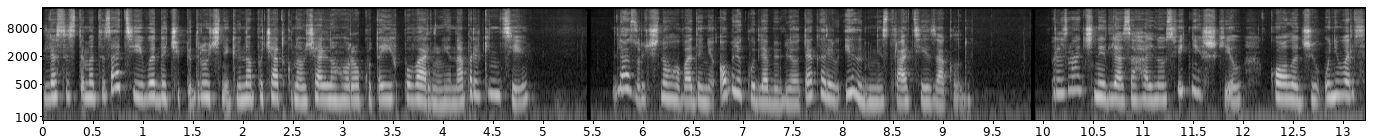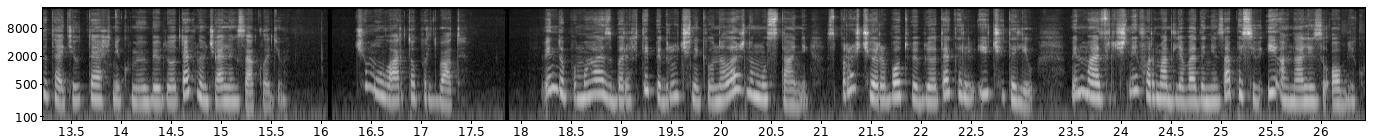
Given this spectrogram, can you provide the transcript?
для систематизації видачі підручників на початку навчального року та їх повернення наприкінці, для зручного ведення обліку для бібліотекарів і адміністрації закладу. Призначений для загальноосвітніх шкіл, коледжів, університетів, технікумів, бібліотек навчальних закладів. Чому варто придбати? Він допомагає зберегти підручники у належному стані, спрощує роботу бібліотекарів і вчителів. Він має зручний формат для ведення записів і аналізу обліку.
